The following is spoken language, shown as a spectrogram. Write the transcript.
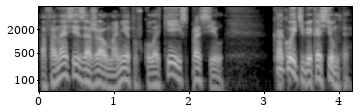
Афанасий зажал монету в кулаке и спросил, «Какой тебе костюм-то?»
